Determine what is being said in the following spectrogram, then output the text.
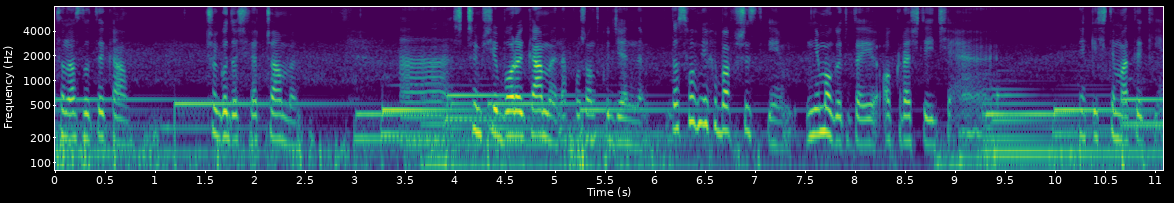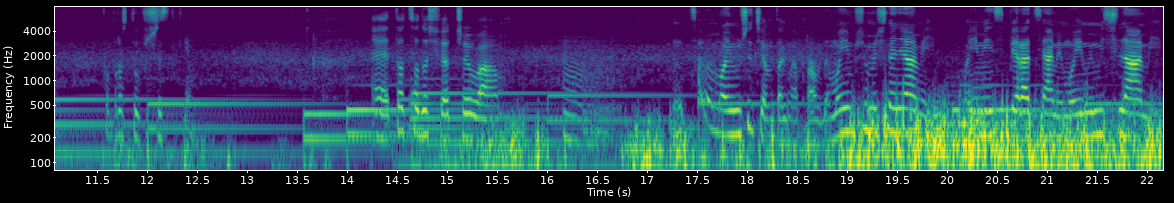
co nas dotyka, czego doświadczamy, e, z czym się borykamy na porządku dziennym. Dosłownie chyba wszystkim. Nie mogę tutaj określić e, jakiejś tematyki. Po prostu wszystkim. E, to, co doświadczyłam całym moim życiem tak naprawdę, moimi przemyśleniami, moimi inspiracjami, moimi myślami,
